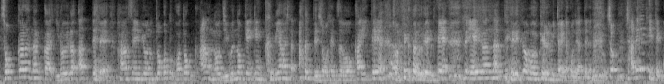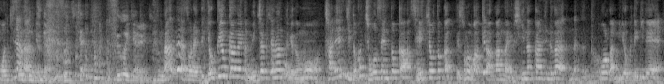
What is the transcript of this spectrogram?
そっからなんかいろいろあってハンセン病のとことことあんの自分の経験組み合わせた「あん」って小説を書いてそれが売れてで映画になって映画も受けるみたいなことやってる。ちょチャレンジってこっちだなってすごいチャレンジ。なんだよそれって。よくよく考えるとめちゃくちゃなんだけどもチャレンジとか挑戦とか成長とかってそのわけわかんない不思議な感じがところが魅力的で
